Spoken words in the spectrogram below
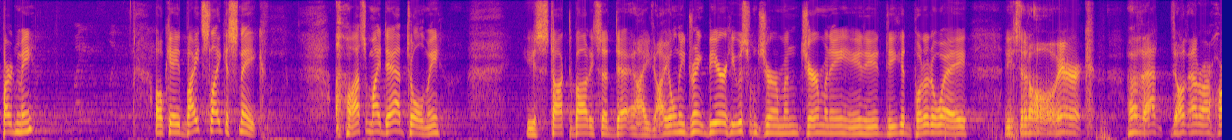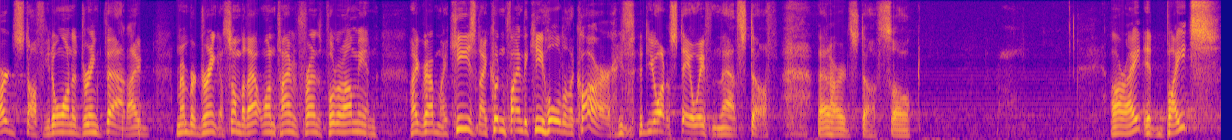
Pardon me? Okay, bites like a snake. Well, that's what my dad told me. He's talked about, he said, I, I only drink beer. He was from German, Germany. He, he could put it away. And he said, Oh, Eric, oh, that, oh, that are hard stuff. You don't want to drink that. I remember drinking some of that one time. Friends put it on me, and I grabbed my keys, and I couldn't find the keyhole to the car. He said, You want to stay away from that stuff, that hard stuff. So, all right, it bites.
